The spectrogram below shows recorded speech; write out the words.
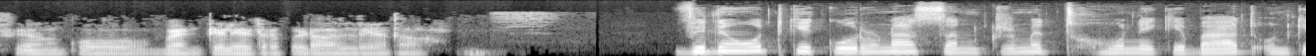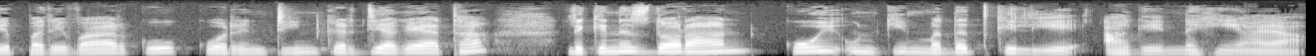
फिर उनको वेंटिलेटर पे डाल दिया था। विनोद के कोरोना संक्रमित होने के बाद उनके परिवार को क्वारंटीन कर दिया गया था, लेकिन इस दौरान कोई उनकी मदद के लिए आगे नहीं आया।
